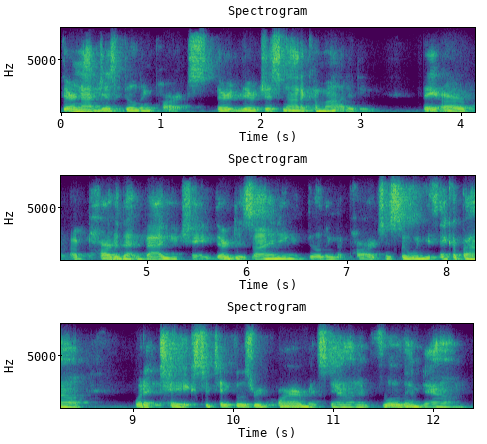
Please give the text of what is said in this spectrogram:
They're not just building parts. They're they're just not a commodity. They are a part of that value chain. They're designing and building the parts. And so when you think about what it takes to take those requirements down and flow them down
